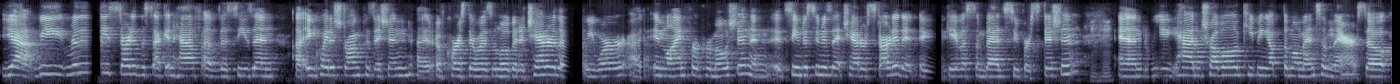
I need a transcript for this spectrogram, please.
Yeah, we really started the second half of the season uh, in quite a strong position. Uh, of course, there was a little bit of chatter that we were uh, in line for promotion, and it seemed as soon as that chatter started, it, it gave us some bad superstition, mm-hmm. and we had trouble keeping up the momentum there. So,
